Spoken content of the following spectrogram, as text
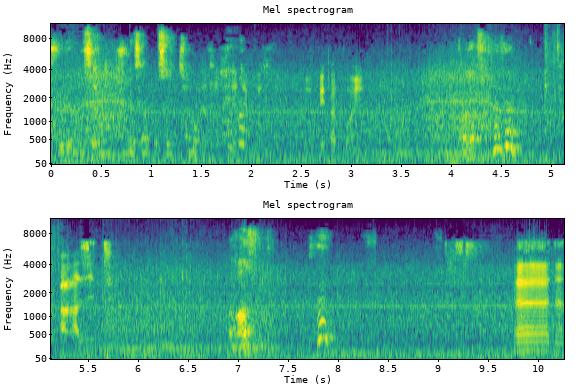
je vais les bosser, je vais les faire bosser, sinon. Vas-y, fais du boss. Ne paye pas pour rien. Voilà. Parasite. Rasout. Euh, nanana.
